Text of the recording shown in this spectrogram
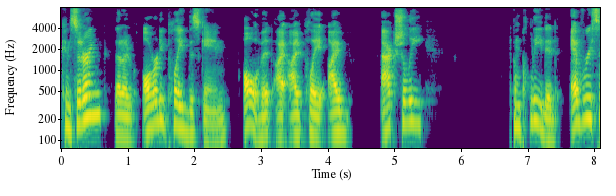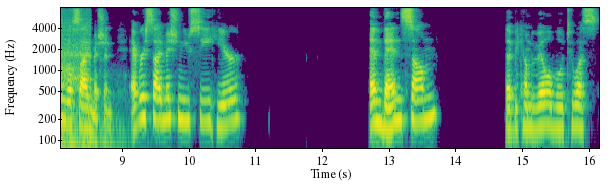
considering that I've already played this game, all of it, I, I play I've actually completed every single side mission. Every side mission you see here and then some that become available to us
